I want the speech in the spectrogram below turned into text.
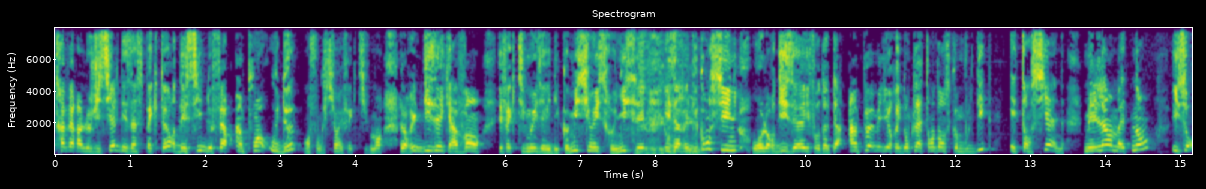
travers un logiciel, des inspecteurs décident de faire un point ou deux en fonction, effectivement. Alors, ils disaient qu'avant, effectivement, ils avaient des commissions, ils se réunissaient, Ils avaient des ils avaient des consignes. où on leur disait il faudrait un peu améliorer. Donc, la tendance, comme vous le dites, est ancienne. Mais là, maintenant, ils sont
